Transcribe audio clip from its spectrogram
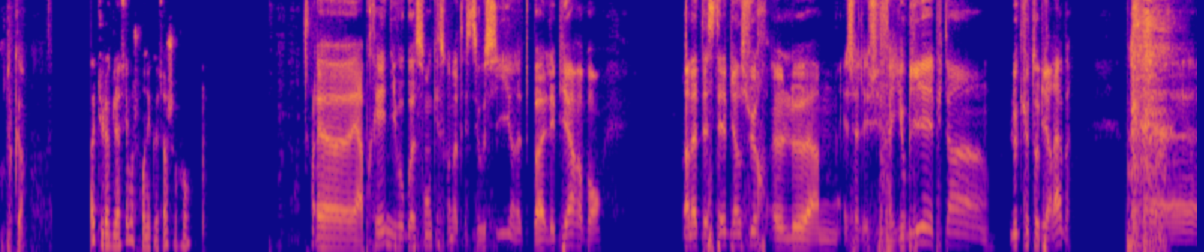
En tout cas. Ah, tu l'as glacé, moi je prenais que ça chaque fois. Euh, et après, niveau boisson, qu'est-ce qu'on a testé aussi? On a bah, les bières, bon. On a testé, bien sûr, euh, le... J'ai failli oublier, putain, le Kyoto Beer Lab. Euh,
